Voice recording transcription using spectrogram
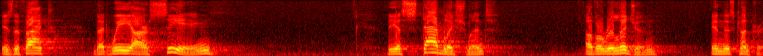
is the fact that we are seeing the establishment of a religion in this country.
